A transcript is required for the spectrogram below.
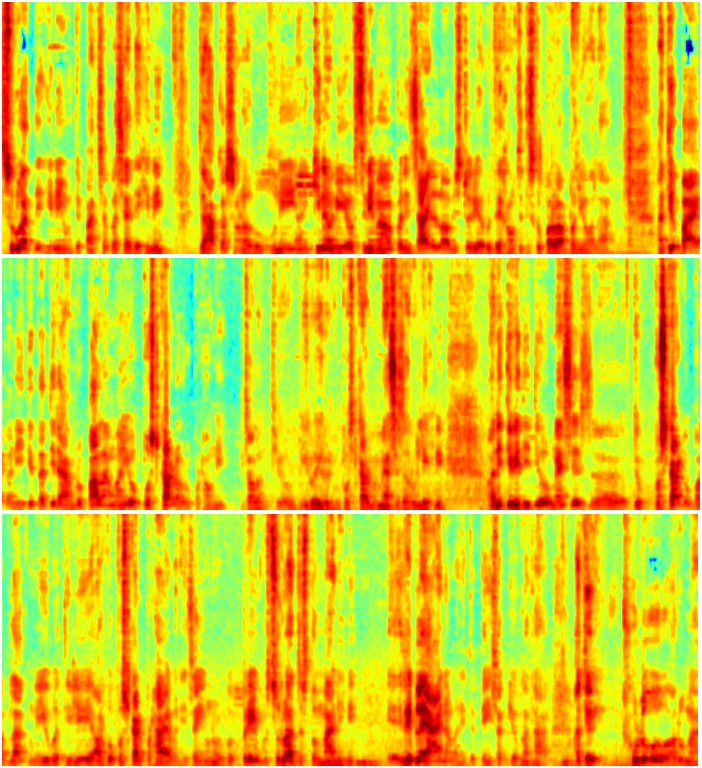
सुरुवातदेखि नै हुन्थ्यो पाँच छ कक्षादेखि नै त्यो आकर्षणहरू हुने। अनि किनभने यो सिनेमामा पनि चाइल्ड लभ स्टोरीहरू देखाउँछ त्यसको प्रभाव पनि होला। अनि त्यो बाहेक अनि त्यतातिर हाम्रो पालामा यो पोस्ट कार्डहरू पठाउने चलन थियो। हिरो हिरोइनको पोस्ट कार्डमा म्यासेजहरू लेख्ने। अनि त्यो यदि त्यो म्यासेज त्यो पोस्ट कार्डको बदला कुनै युवतीले अर्को पोस्ट कार्ड पठायो भने चाहिँ उनीहरूको प्रेमको सुरुवात जस्तो मानिने। रिप्लाई आएन भने त्यो त्यहीँ सकियो कथा। अनि त्यो ठुलोहरूमा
